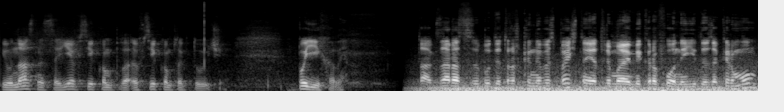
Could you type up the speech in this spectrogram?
і у нас на це є всі комплектуючі. Поїхали. Так, зараз буде трошки небезпечно. Я тримаю мікрофон і їду за кермом.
